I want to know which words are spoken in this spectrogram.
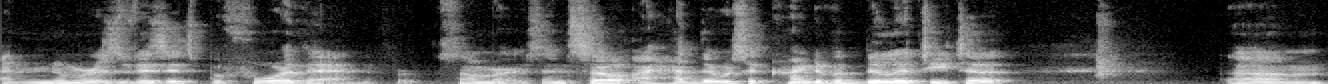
and numerous visits before then for summers. And so I had, there was a kind of ability to, um,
